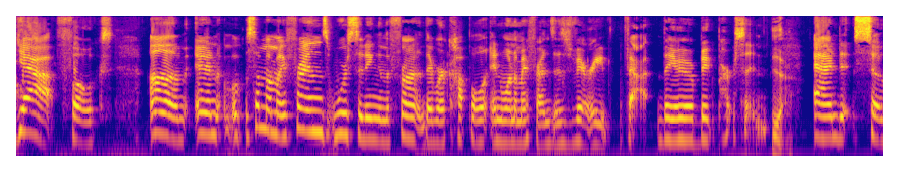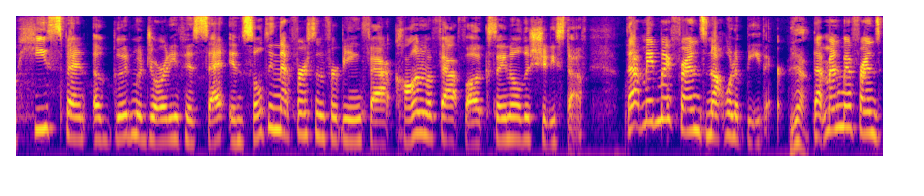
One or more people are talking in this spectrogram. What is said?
Yeah, folks. Um, and some of my friends were sitting in the front. There were a couple, and one of my friends is very fat. They're a big person. Yeah. And so he spent a good majority of his set insulting that person for being fat, calling him a fat fuck, saying all this shitty stuff. That made my friends not want to be there. Yeah. That made my friends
